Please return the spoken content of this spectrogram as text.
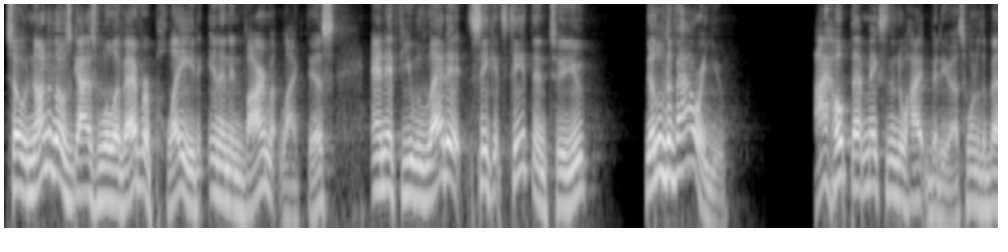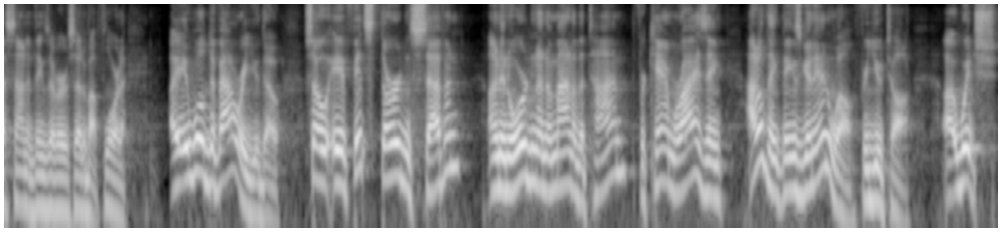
So none of those guys will have ever played in an environment like this. And if you let it sink its teeth into you, it'll devour you. I hope that makes it into a hype video. That's one of the best sounding things I've ever said about Florida. It will devour you though. So if it's third and seven, an inordinate amount of the time for Cam Rising, I don't think things are going to end well for Utah. Uh, which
